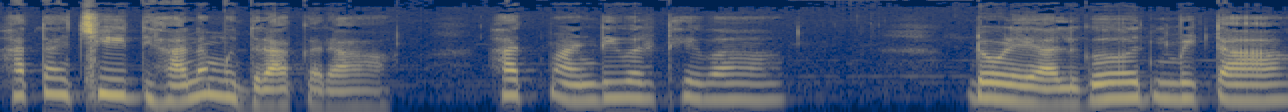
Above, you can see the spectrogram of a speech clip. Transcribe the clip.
हाताची ध्यानमुद्रा करा. हात मांडीवर ठेवा. डोळे अलगद मिटा.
